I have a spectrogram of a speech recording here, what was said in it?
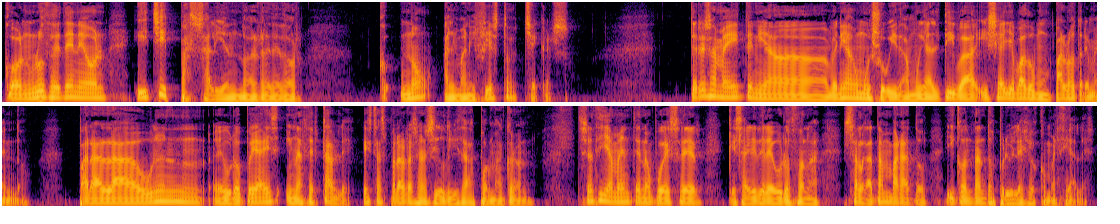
con luces de neón y chispas saliendo alrededor. No al manifiesto Checkers. Teresa May tenía, venía muy subida, muy altiva y se ha llevado un palo tremendo. Para la Unión Europea es inaceptable. Estas palabras han sido utilizadas por Macron. Sencillamente no puede ser que salir de la eurozona salga tan barato y con tantos privilegios comerciales.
